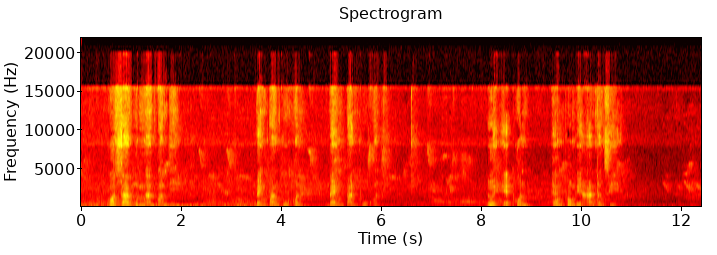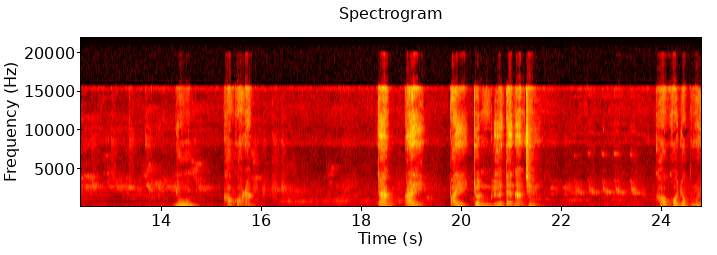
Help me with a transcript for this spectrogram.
ๆ ก็สร้างคุณงามความดี แบ่งปันผู้คน แบ่งปันผู้คน ด้วยเหตุผลแห่งพรหมวิหารทั้งสี่ อยู่เขาก็รัก จากไกลไปจนเหลือแต่นามชื่อ เขาก็ยกมือ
